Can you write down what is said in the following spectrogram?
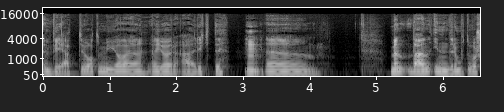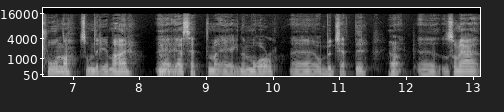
jeg vet jo at mye av det jeg gjør, er riktig. Eh, men det er en indre motivasjon da, som driver meg her. Jeg, jeg setter meg egne mål eh, og budsjetter. Ja. eh, som jeg,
